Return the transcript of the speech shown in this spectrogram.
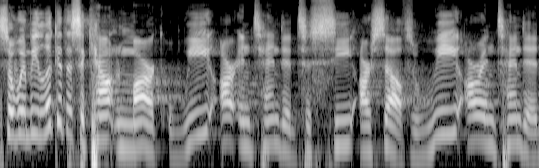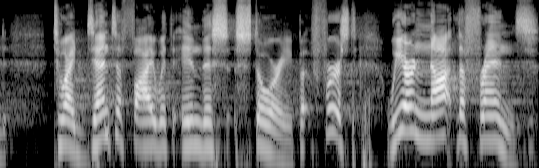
So when we look at this account in Mark, we are intended to see ourselves. We are intended to identify within this story. But first, we are not the friends.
